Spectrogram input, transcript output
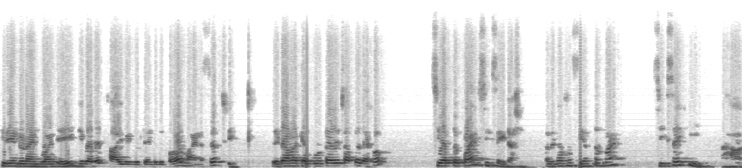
3 into 9.8 divided 5 into 10 to the power minus 3 তো এটা আমরা ক্যালকুলেটরে চাপলে দেখো 76.68 আসে। তাহলে এটা হচ্ছে 76.68 কি? হ্যাঁ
